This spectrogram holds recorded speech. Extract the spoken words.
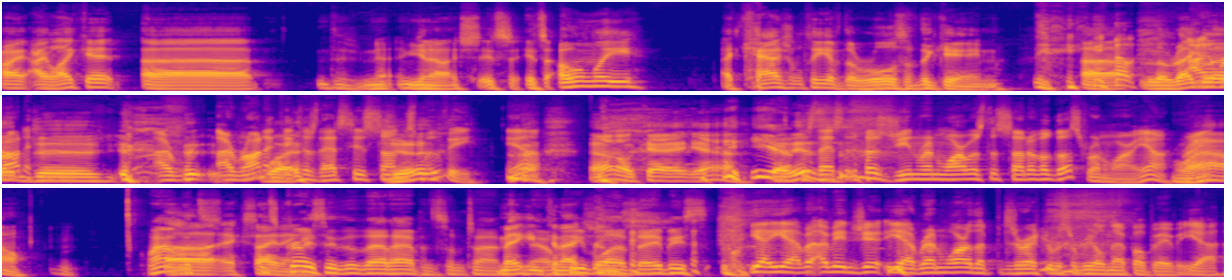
I, I like it. Uh, you know, it's it's it's only a casualty of the rules of the game. Uh, Yeah, ironic- de. Ironic because that's his son's movie. Yeah, Oh, okay, yeah, Yeah, it because that's because Jean Renoir was the son of Auguste Renoir. Yeah, right. Wow, Wow, Uh, it's, exciting. It's crazy that that happens sometimes. Making you know, People have babies. Yeah, yeah, but I mean, yeah, Renoir, the director, was a real nepo baby. Yeah,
